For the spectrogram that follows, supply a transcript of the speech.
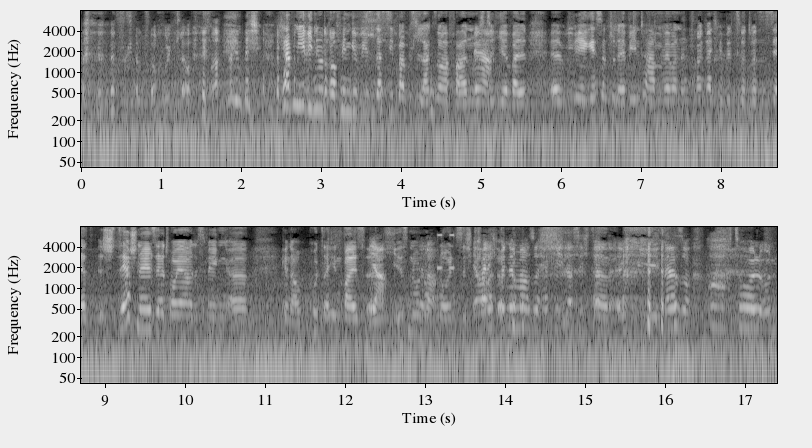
das kannst du auch ruhig laufen machen. Ich, ich habe Miri nur darauf hingewiesen, dass sie mal ein bisschen langsamer fahren müsste Ja. hier, weil, äh, wie wir ja gestern schon erwähnt haben, wenn man in Frankreich geblitzt wird, wird es sehr, sehr schnell sehr teuer. Deswegen, äh, genau, kurzer Hinweis, äh, Ja, hier ist nur genau. noch 90 Ja, Grad. weil ich bin immer so happy, dass ich dann Ähm. irgendwie ne, so, ach toll und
